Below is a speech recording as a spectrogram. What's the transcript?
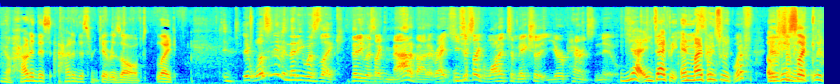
you know, how did this how did this get resolved? Like, It wasn't even that he was like that he was like mad about it, right? He just like wanted to make sure that your parents knew. yeah, exactly. And my parents were like, what if it's okay, just man, like,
